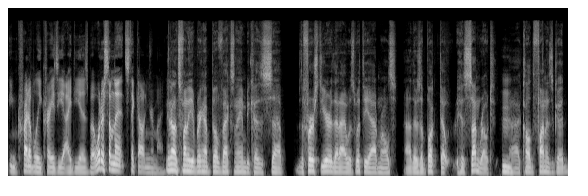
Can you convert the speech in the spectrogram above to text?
incredibly crazy ideas. But what are some that stick out in your mind? You know, it's funny you bring up Bill Veeck's name because uh, the first year that I was with the Admirals, uh, there's a book that his son wrote Hmm. uh, called Fun is Good.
